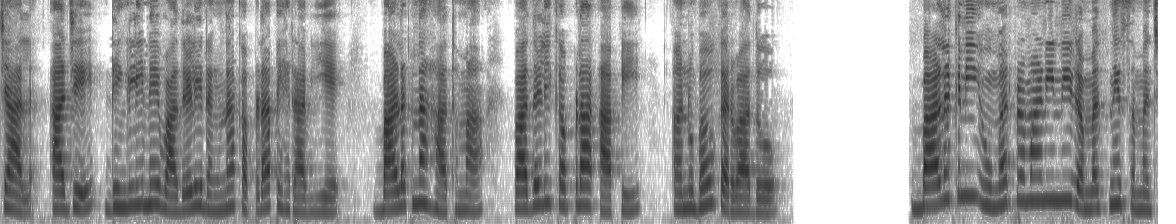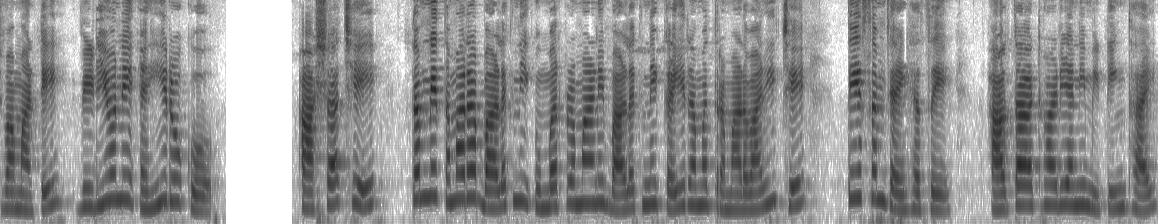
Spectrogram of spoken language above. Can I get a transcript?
ચાલ, આજે ઢીંગલીને વાદળી રંગના કપડાં પહેરાવીએ. બાળકના હાથમાં વાદળી કપડાં આપી અનુભવ કરવા દો. બાળકની ઉંમર પ્રમાણેની રમતને સમજવા માટે વિડીયોને અહીં રોકો. આશા છે, તમને તમારા બાળકની ઉંમર પ્રમાણે બાળકને કઈ રમત રમાડવાની છે તે સમજાઈ હશે. આવતા અઠવાડિયાની મીટિંગ થાય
